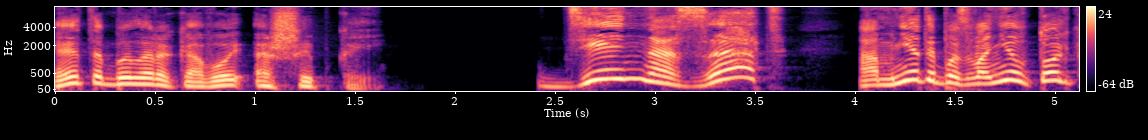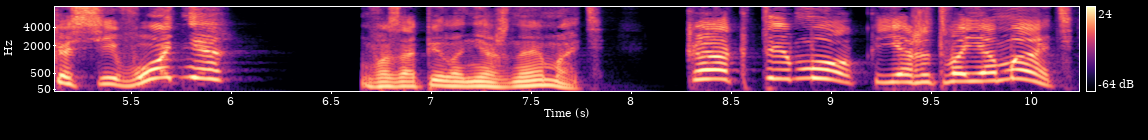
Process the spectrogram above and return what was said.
Это было роковой ошибкой. «День назад? А мне ты позвонил только сегодня?» — возопила нежная мать. «Как ты мог? Я же твоя мать!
